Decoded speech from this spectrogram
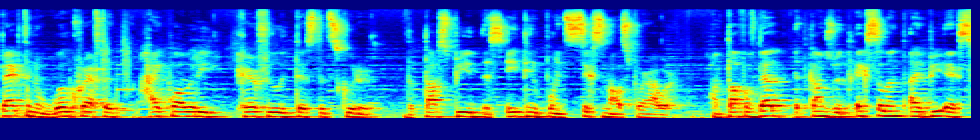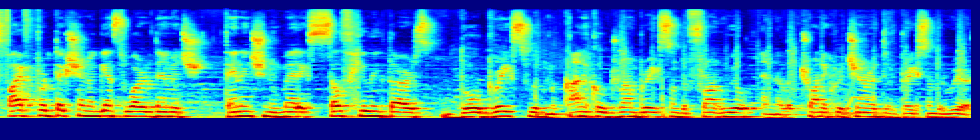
packed in a well-crafted, high-quality, carefully tested scooter. The top speed is 18.6 miles per hour. On top of that, it comes with excellent IPX5 protection against water damage, 10-inch pneumatic self-healing tires, dual brakes with mechanical drum brakes on the front wheel and electronic regenerative brakes on the rear.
